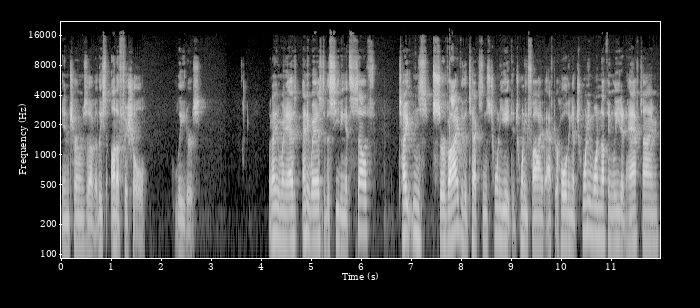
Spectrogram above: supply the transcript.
in terms of at least unofficial leaders. But anyway, as, anyway, as to the seeding itself, Titans survived the Texans 28 to 25 after holding a 21 0 lead at halftime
